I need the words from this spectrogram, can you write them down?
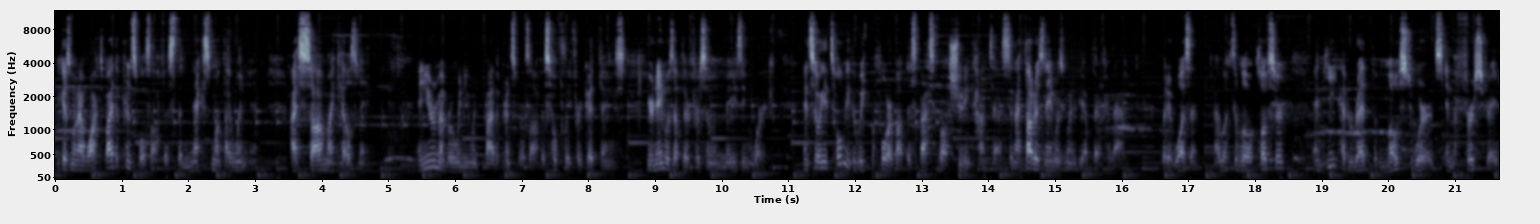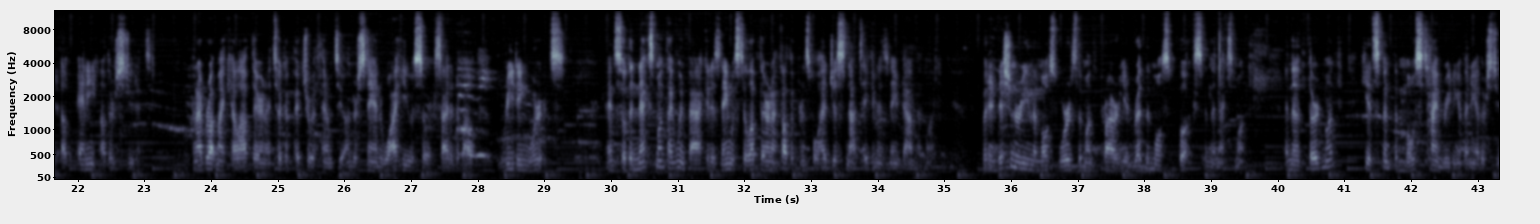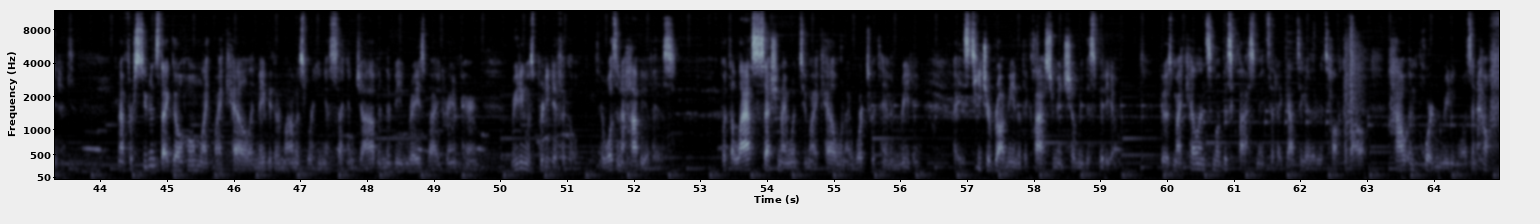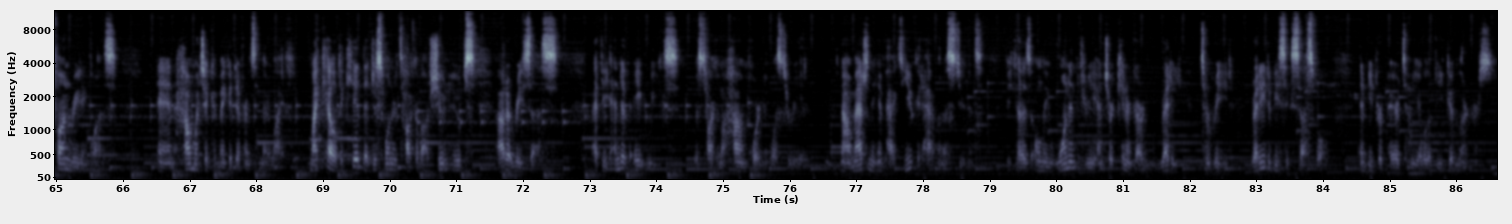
Because when I walked by the principal's office the next month I went in, I saw Michael's name. And you remember when you went by the principal's office, hopefully for good things, your name was up there for some amazing work. And so he had told me the week before about this basketball shooting contest, and I thought his name was going to be up there for that but it wasn't. I looked a little closer, and he had read the most words in the first grade of any other student. And I brought Michael out there and I took a picture with him to understand why he was so excited about reading words. And so the next month I went back and his name was still up there and I thought the principal had just not taken his name down that month. But in addition to reading the most words the month prior, he had read the most books in the next month. And then the third month, he had spent the most time reading of any other student. Now for students that go home like Michael and maybe their mom is working a second job and they're being raised by a grandparent, reading was pretty difficult. It wasn't a hobby of his. But the last session I went to Michael when I worked with him in reading, uh, his teacher brought me into the classroom and showed me this video. It was Michael and some of his classmates that I got together to talk about how important reading was and how fun reading was and how much it could make a difference in their life. Michael, the kid that just wanted to talk about shooting hoops out at recess, at the end of eight weeks was talking about how important it was to read. Now imagine the impact you could have on a student because only one in three enter kindergarten ready to read, ready to be successful, and be prepared to be able to be good learners.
